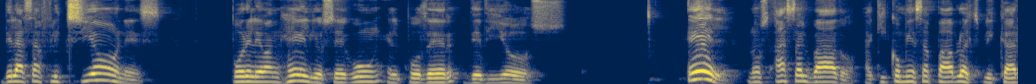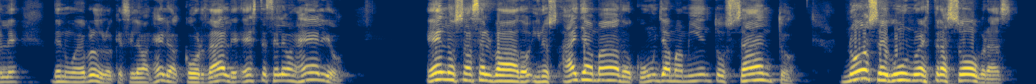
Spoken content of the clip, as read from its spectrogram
de las aflicciones por el Evangelio según el poder de Dios. Él nos ha salvado. Aquí comienza Pablo a explicarle de nuevo lo que es el Evangelio, acordarle, este es el Evangelio. Él nos ha salvado y nos ha llamado con un llamamiento santo no según nuestras obras,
